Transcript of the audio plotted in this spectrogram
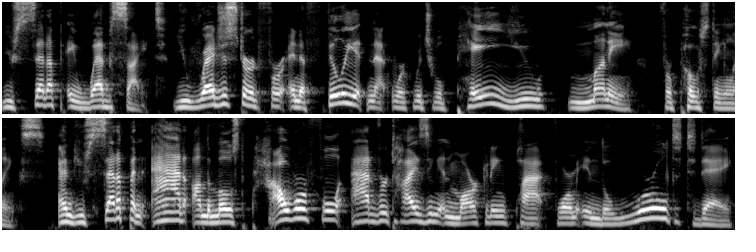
You set up a website. You registered for an affiliate network which will pay you money for posting links. And you set up an ad on the most powerful advertising and marketing platform in the world today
